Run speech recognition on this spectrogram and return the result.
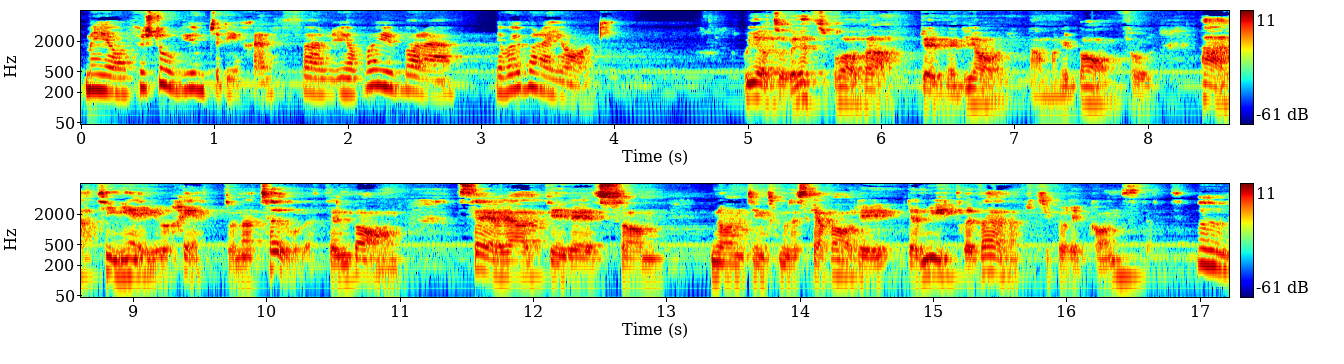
Men jag förstod ju inte det själv för jag var ju bara jag. Var ju bara jag. Och jag tror det är rätt så bra att vara det medial när man är barn. För allting är ju rätt och naturligt. En barn ser ju alltid det som någonting som det ska vara. Det är den yttre världen som tycker det är konstigt. Mm.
